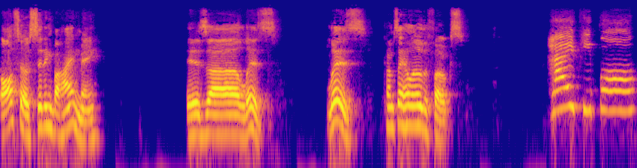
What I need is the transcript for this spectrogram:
Also, sitting behind me is uh, Liz. Liz, come say hello to the folks. Hi, people.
